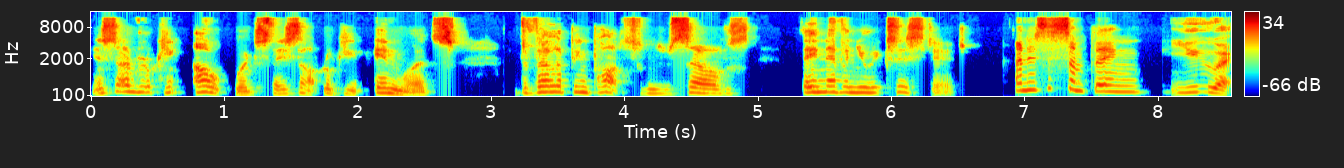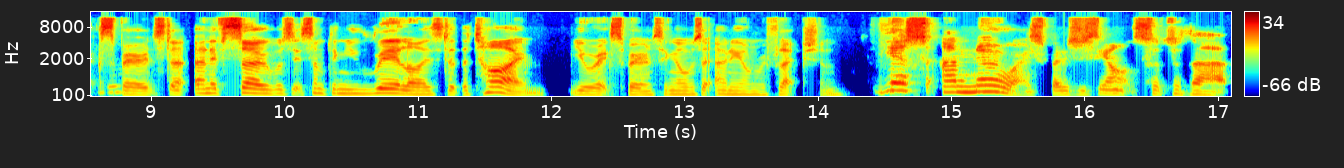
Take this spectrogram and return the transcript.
Instead of looking outwards, they start looking inwards, developing parts of themselves they never knew existed. And is this something you experienced? And if so, was it something you realized at the time you were experiencing, or was it only on reflection? Yes and no, I suppose, is the answer to that.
